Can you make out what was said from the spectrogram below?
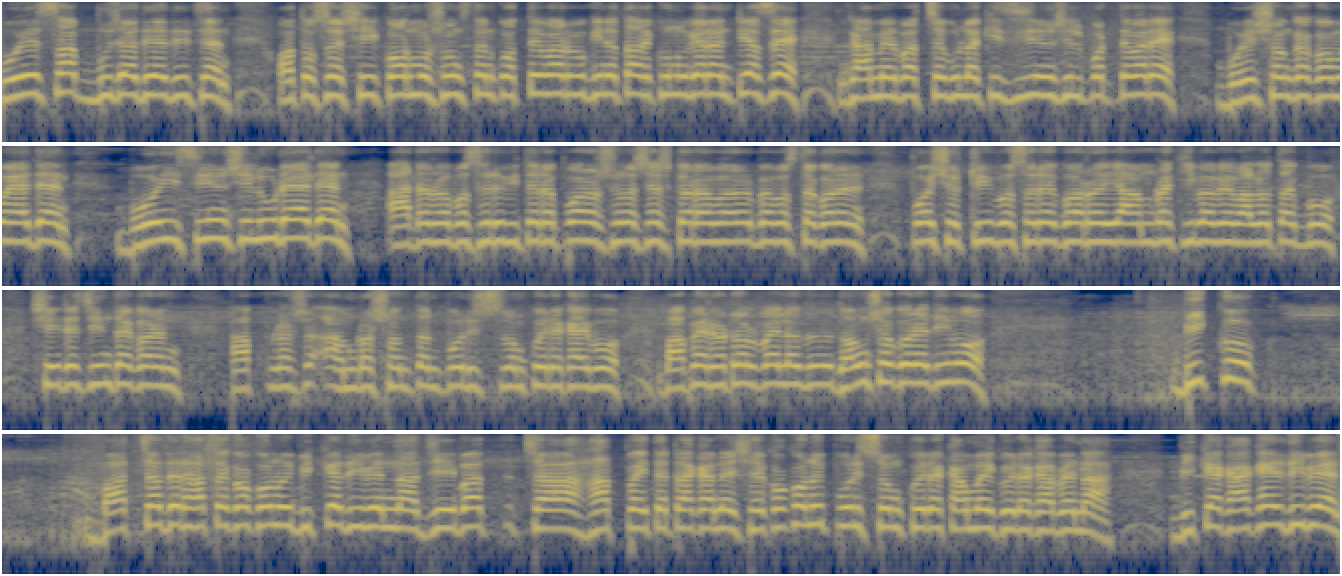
বইয়ের সাপ বুঝা দিয়ে দিচ্ছেন। অথচ সেই কর্মসংস্থান করতে পারব কিনা তার কোনো গ্যারান্টি আছে? গ্রামের বাচ্চাগুলো কি সৃজনশীল পড়তে পারে? বইয়ের সংখ্যা কমায় দেন, বই সৃজনশীল উঠায় দেন। আঠারো বছরের ভিতরে পড়াশোনা শেষ করার ব্যবস্থা করেন। পঁয়ষট্টি বছরে গড় হয়ে আমরা কীভাবে ভালো থাকব সেটা চিন্তা করেন। আপনার, আমরা সন্তান পরিশ্রম করে খাইবো, বাপের হোটেল পাইলে ধ্বংস করে দিব। ভিক্ষুক বাচ্চাদের হাতে কখনোই ভিক্ষা দিবেন না। যে বাচ্চা হাত পাইতে টাকা নেই সে কখনোই পরিশ্রম করে কামাই করে খাবে না। ভিক্ষা কাকে দিবেন?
